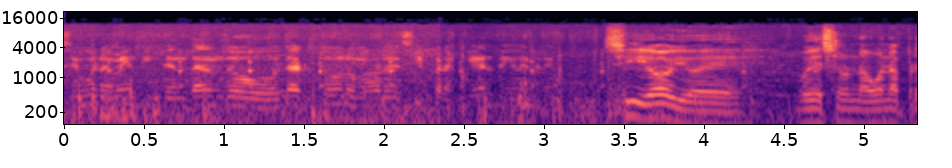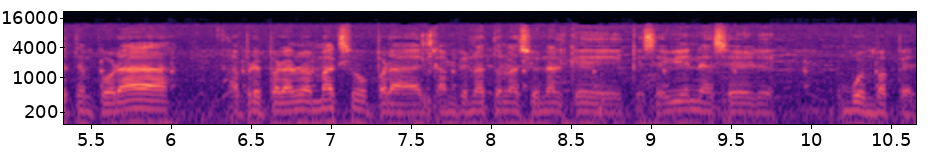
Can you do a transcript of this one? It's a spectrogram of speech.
Seguramente intentando dar todo lo mejor de sí para quedarte en Emelec. Sí, obvio, voy a hacer una buena pretemporada, a prepararme al máximo para el campeonato nacional que, que se viene a hacer un buen papel.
